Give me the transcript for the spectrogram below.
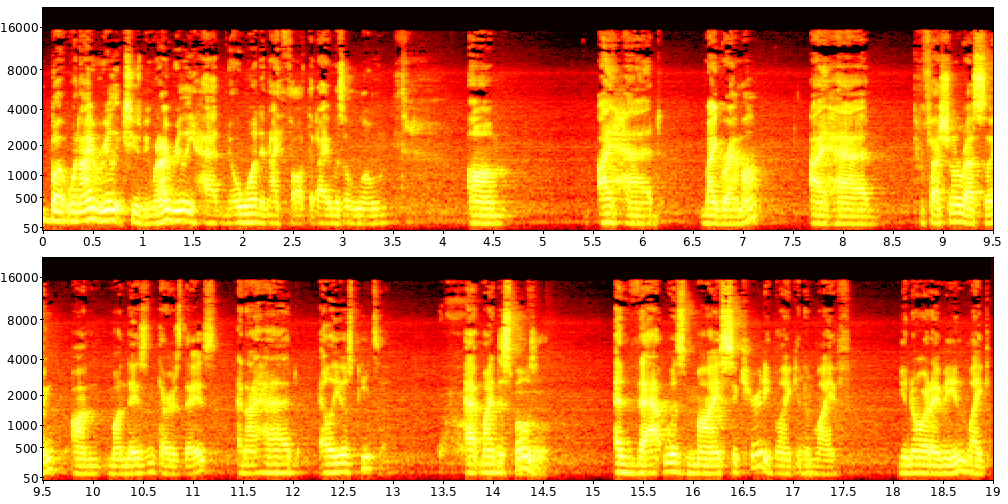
But when I really, excuse me, when I really had no one and I thought that I was alone, um, I had my grandma, I had professional wrestling on Mondays and Thursdays, and I had Elio's Pizza at my disposal. And that was my security blanket in life. You know what I mean? Like,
